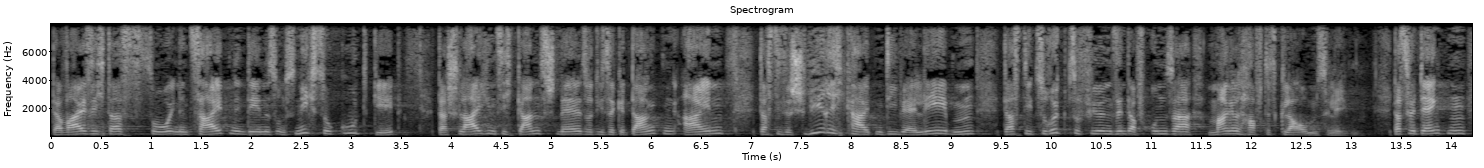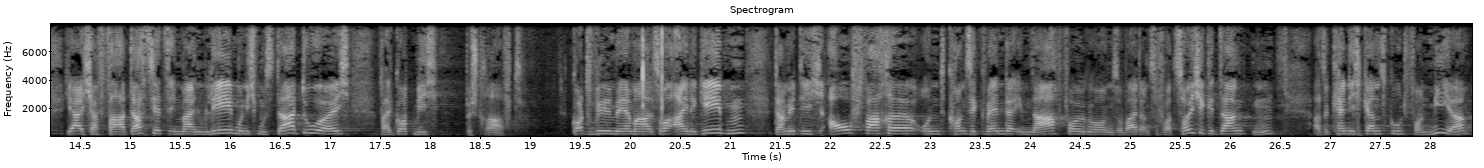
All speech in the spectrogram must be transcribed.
da weiß ich, dass so in den Zeiten, in denen es uns nicht so gut geht, da schleichen sich ganz schnell so diese Gedanken ein, dass diese Schwierigkeiten, die wir erleben, dass die zurückzuführen sind auf unser mangelhaftes Glaubensleben. Dass wir denken, ja, ich erfahre das jetzt in meinem Leben und ich muss da durch, weil Gott mich bestraft. Gott will mir mal so eine geben, damit ich aufwache und konsequenter ihm nachfolge und so weiter und so fort. Solche Gedanken, also kenne ich ganz gut von mir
